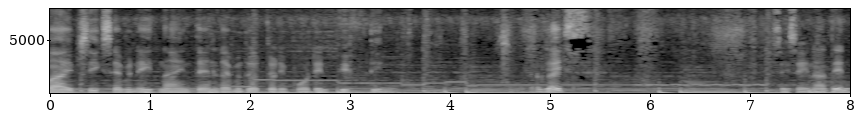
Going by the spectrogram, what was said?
5, 6, 7, 8, 9, 10, 11, 12, 13, 14, 15. So, tara guys. Isa-isay natin.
